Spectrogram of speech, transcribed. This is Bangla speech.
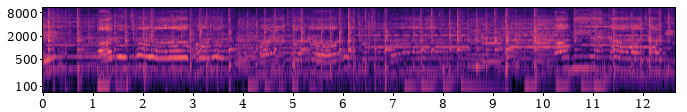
হে আলো ছায়া ভরা মায়া ঝরা আমি একা জাগি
